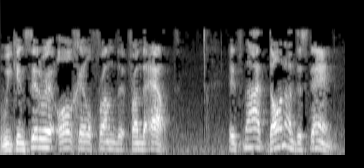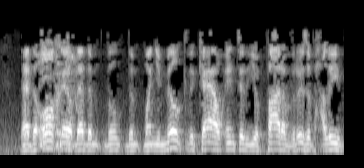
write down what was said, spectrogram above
We consider it ochel from the from the out. It's not. Don't understand that the ochel that the, the, the, when you milk the cow into the, your pot of rizab halib,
